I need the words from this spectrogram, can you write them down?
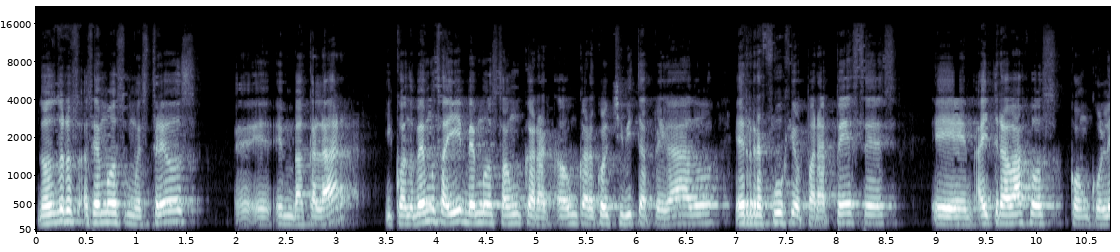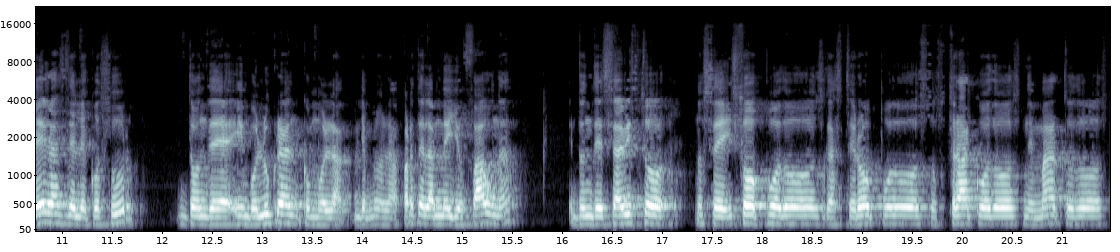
Nosotros hacemos muestreos en bacalar y cuando vemos ahí, vemos a un, a un caracol chivita pegado, es refugio para peces, hay trabajos con colegas del Ecosur donde involucran como la, la parte de la meiofauna, donde se ha visto, no sé, isópodos, gasterópodos, ostrácodos, nemátodos,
